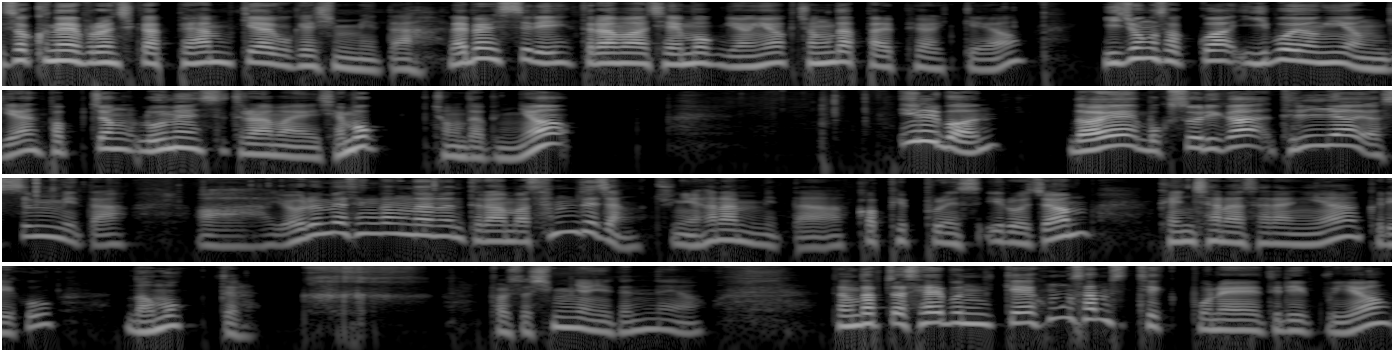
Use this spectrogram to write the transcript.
이석훈의 브런치 카페 함께하고 계십니다. 레벨 3 드라마 제목 영역 정답 발표할게요. 이종석과 이보영이 연기한 법정 로맨스 드라마의 제목 정답은요. 1번 너의 목소리가 들려였습니다. 아, 여름에 생각나는 드라마 3대장 중에 하나입니다. 커피 프린스 1호점, 괜찮아 사랑이야, 그리고 너목들. 크, 벌써 10년이 됐네요. 정답자 3분께 홍삼 스틱 보내드리고요.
